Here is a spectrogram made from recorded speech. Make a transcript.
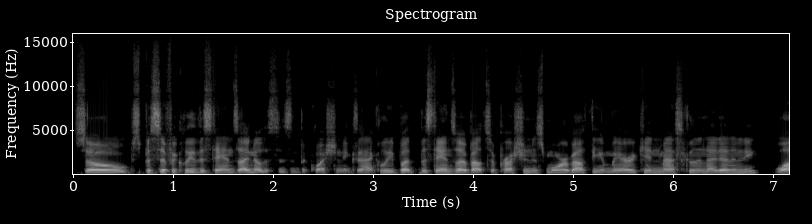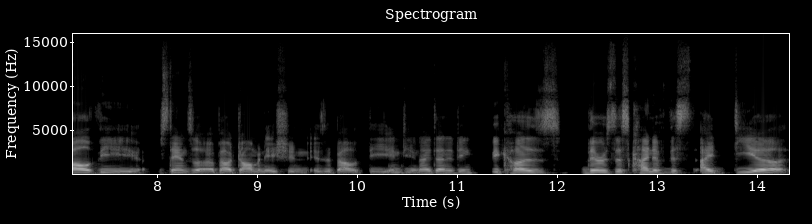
So, specifically, the stanza, I know this isn't the question exactly, but the stanza about suppression is more about the American masculine identity, while the stanza about domination is about the Indian identity. Because there's this kind of this idea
